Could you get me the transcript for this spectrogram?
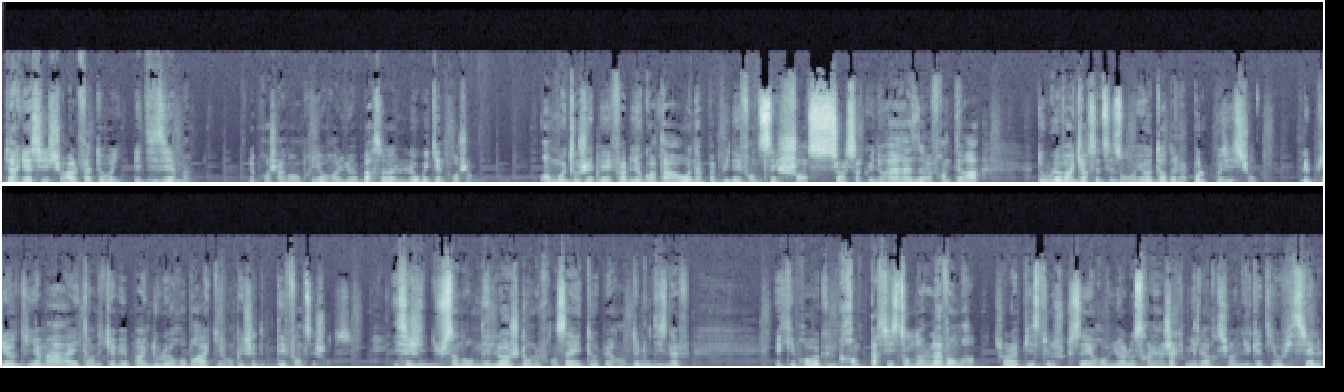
Pierre Gasly sur AlphaTauri est 10e. Le prochain Grand Prix aura lieu à Barcelone le week-end prochain. En MotoGP, Fabio Quartararo n'a pas pu défendre ses chances sur le circuit de RS de la Frontera. Double vainqueur cette saison et auteur de la pole position, le pilote Yamaha a été handicapé par une douleur au bras qui l'a empêché de défendre ses chances. Il s'agit du syndrome des loges dont le français a été opéré en 2019 et qui provoque une crampe persistante dans l'avant-bras. Sur la piste, le succès est revenu à l'Australien Jack Miller sur une Ducati officielle.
